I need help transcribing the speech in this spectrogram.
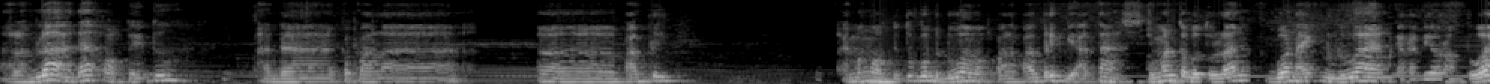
alhamdulillah ada waktu itu ada kepala eh, pabrik emang Hmm. waktu itu gue berdua sama kepala pabrik di atas cuman kebetulan gue naik duluan karena dia orang tua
